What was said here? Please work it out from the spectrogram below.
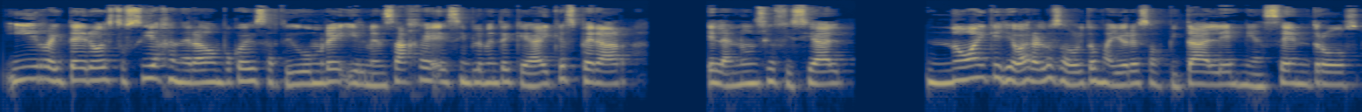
Y reitero, esto sí ha generado un poco de incertidumbre y el mensaje es simplemente que hay que esperar el anuncio oficial. No hay que llevar a los adultos mayores a hospitales ni a centros,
